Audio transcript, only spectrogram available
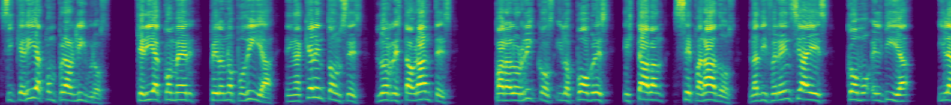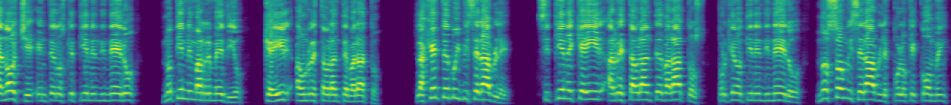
Si quería comprar libros, quería comer, pero no podía. En aquel entonces los restaurantes para los ricos y los pobres estaban separados. La diferencia es como el día y la noche entre los que tienen dinero no tienen más remedio que ir a un restaurante barato. La gente es muy miserable si tiene que ir a restaurantes baratos porque no tienen dinero. No son miserables por lo que comen,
